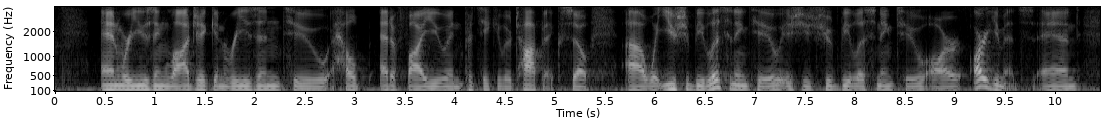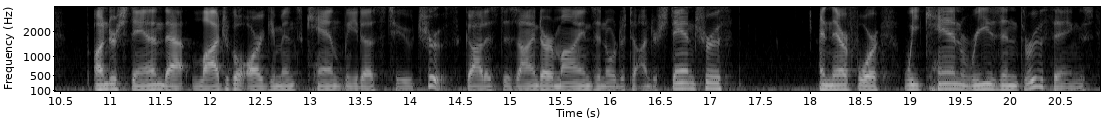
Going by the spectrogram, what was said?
and we're using logic and reason to help edify you in particular topics. So, uh, what you should be listening to is you should be listening to our arguments and understand that logical arguments can lead us to truth. God has designed our minds in order to understand truth, and therefore we can reason through things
